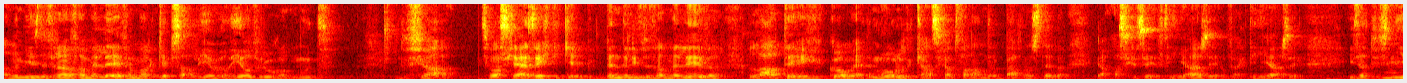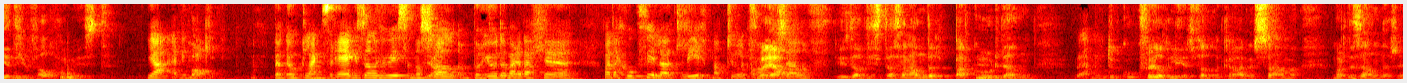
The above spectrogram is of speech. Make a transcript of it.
Annemie is de vrouw van mijn leven, maar ik heb ze alleen wel heel vroeg ontmoet. Dus ja, zoals jij zegt, ik, heb, ik ben de liefde van mijn leven laat tegengekomen. en de mogelijke kans gehad van andere partners te hebben. Ja, als je 17 jaar bent of 18 jaar bent, is dat dus niet het geval geweest. Ja, en ik Maar- ben ook lang vrijgezel geweest en dat is Ja. wel een periode waar, dat je, waar dat je ook veel uit leert natuurlijk Ah, van ja. jezelf. Dus dat is, dat is een ander parcours dan... Wij hebben natuurlijk ook veel geleerd van elkaar en samen, maar dat is anders. Hè?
